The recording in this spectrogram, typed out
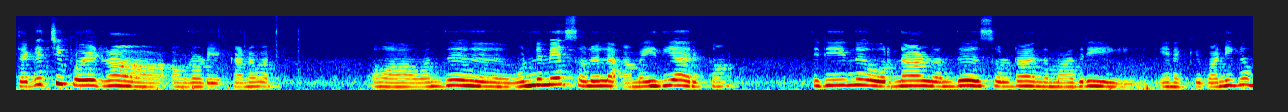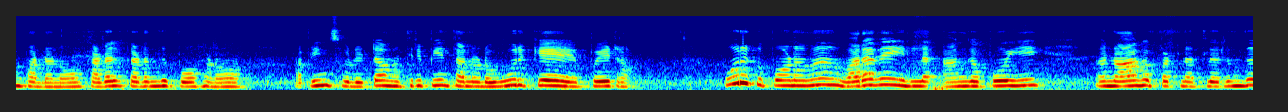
திகைச்சு போயிடுறான் அவனுடைய கணவன். வந்து ஒன்றுமே சொல்லலை அமைதியாக இருக்கான். திடீர்னு ஒரு நாள் வந்து சொல்கிறான் இந்த மாதிரி எனக்கு வணிகம் பண்ணணும் கடல் கடந்து போகணும் அப்படின்னு சொல்லிட்டு அவன் திருப்பியும் தன்னோட ஊருக்கே போயிடுறான். ஊருக்கு போனவன் வரவே இல்லை. அங்கே போய் நாகப்பட்டினத்துலேருந்து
